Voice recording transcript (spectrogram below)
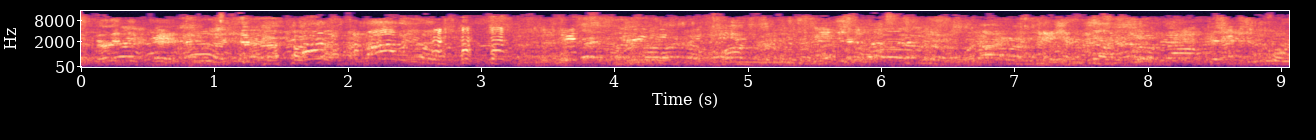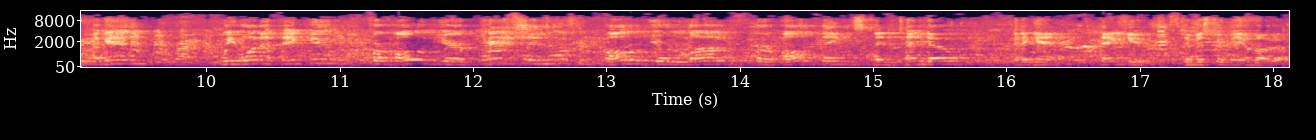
a very good cake. Again, we want to thank you for all of your passion, all of your love for all things Nintendo. And again, thank you to Mr. Miyamoto.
